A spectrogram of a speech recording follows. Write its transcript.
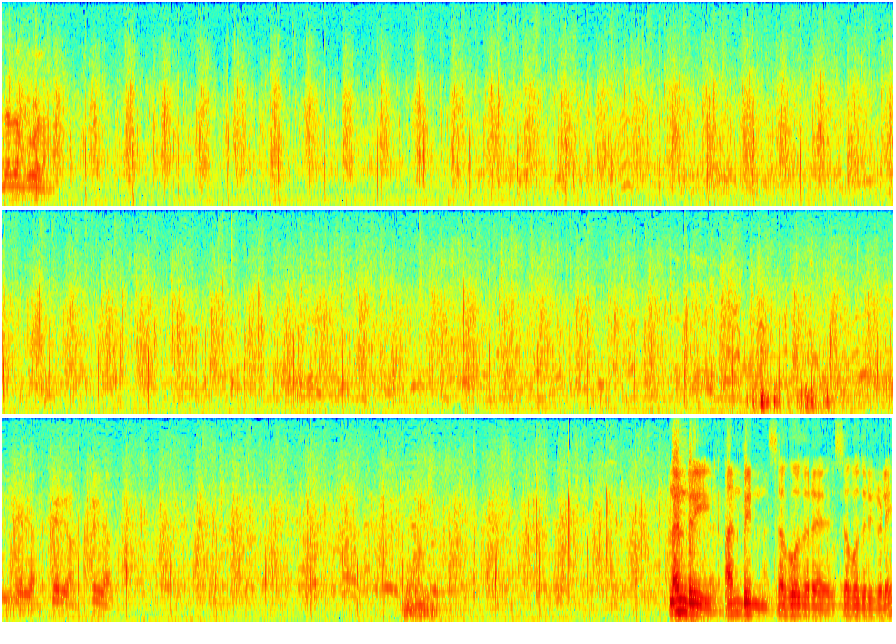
Andadan போகலாம் நன்றி அன்பின் சகோதர சகோதரிகளே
